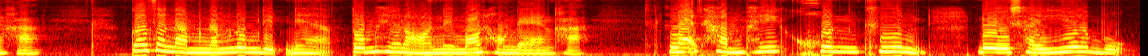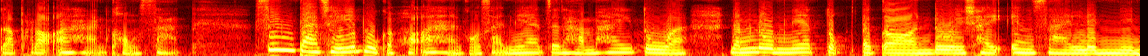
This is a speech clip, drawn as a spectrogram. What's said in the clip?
นะคะ ก็จะนำน้ำนมดิบเนี่ยต้มให้ร้อนในหม้อทองแดงค่ะ และทำให้ข้นขึ้น โดยใช้เยื่อบุกระเพาะอาหารของสัตว์ ซึ่งการใช้เยื่อบุกระเพาะอาหารของสัตว์เนี่ยจะทำให้ตัวน้ำนมเนี่ยตกตะกอนโดยใช้เอนไซม์เลนิน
